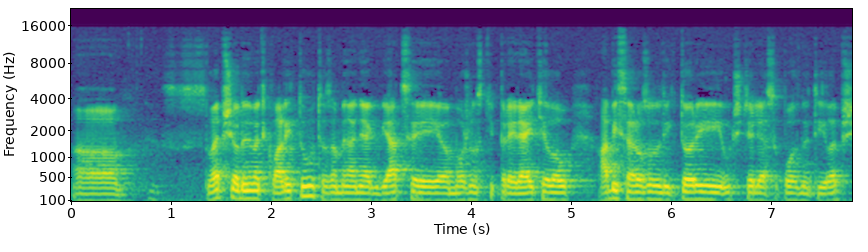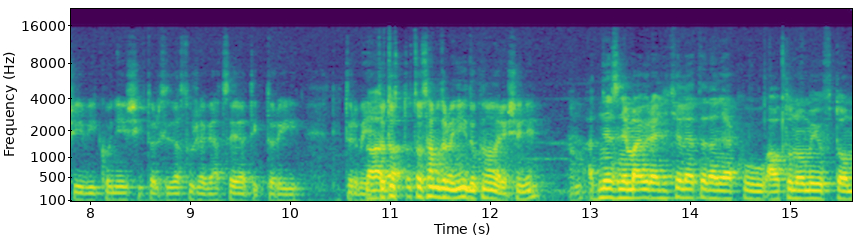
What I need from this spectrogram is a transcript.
uh, lepšie odmenovať kvalitu, to znamená nejak viacej možností pre riaditeľov, aby sa rozhodli, ktorí učiteľia sú povedzme tí lepší, výkonnejší, ktorí si zaslúžia viacej a tí, ktorí, tí, ktorí menej. No, toto, to, to, to samozrejme nie je dokonalé riešenie. A dnes nemajú riaditeľia teda nejakú autonómiu v tom,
